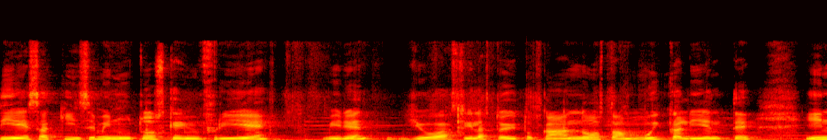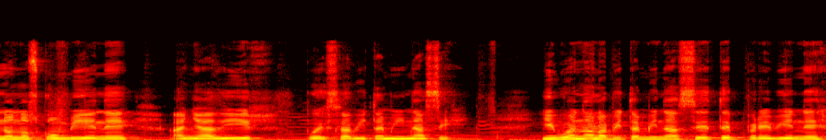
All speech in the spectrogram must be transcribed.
10 a 15 minutos que enfríe. Miren, yo así la estoy tocando, está muy caliente y no nos conviene añadir pues la vitamina C. Y bueno, la vitamina C te previene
